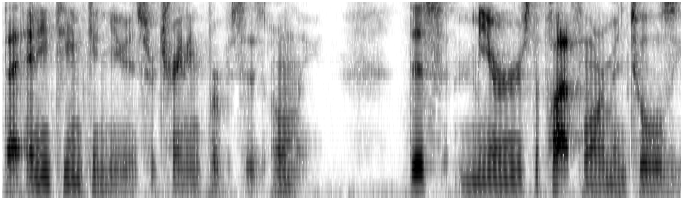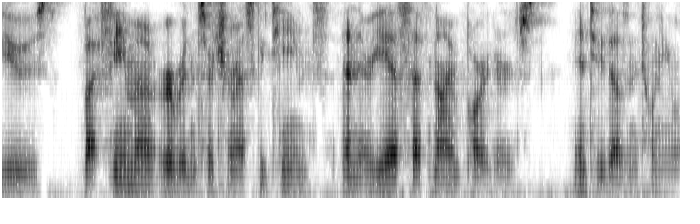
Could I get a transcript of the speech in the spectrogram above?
that any team can use for training purposes only. This mirrors the platform and tools used by FEMA urban search and rescue teams and their ESF9 partners in 2021.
